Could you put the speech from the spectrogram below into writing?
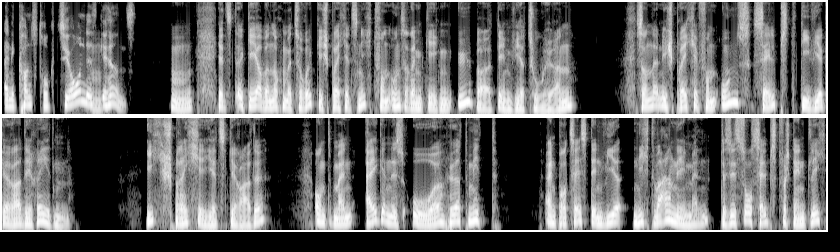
eine Konstruktion des Gehirns. Hm. Jetzt äh, gehe aber nochmal zurück. Ich spreche jetzt nicht von unserem Gegenüber, dem wir zuhören, sondern ich spreche von uns selbst, die wir gerade reden. Ich spreche jetzt gerade und mein eigenes Ohr hört mit. Ein Prozess, den wir nicht wahrnehmen. Das ist so selbstverständlich,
